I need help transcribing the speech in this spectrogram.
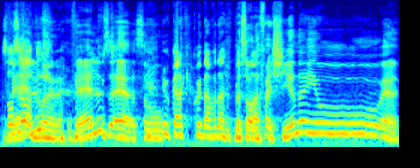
Só o velhos, zelador, né? Velhos, é, são E o cara que cuidava da, o pessoal da porta. faxina e o. É,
